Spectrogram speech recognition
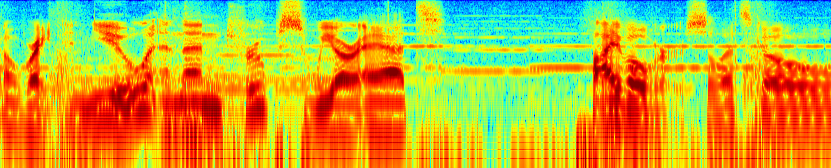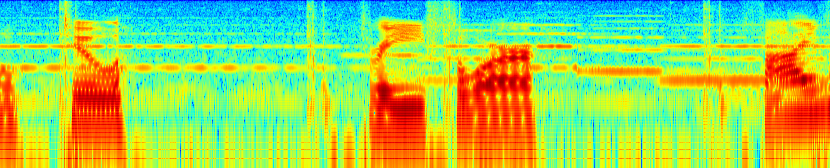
Oh, right, and you, and then troops, we are at five overs. So let's go two, three, four, five.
